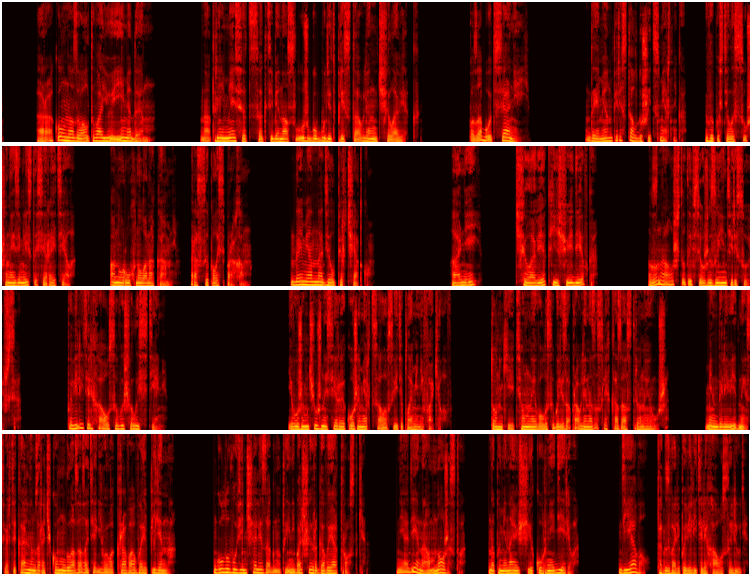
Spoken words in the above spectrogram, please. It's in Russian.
Оракул назвал твое имя Дэм. На три месяца к тебе на службу будет приставлен человек. Позаботься о ней. Дэмиан перестал душить смертника, выпустил из сушеное землисто-серое тело. Оно рухнуло на камни, рассыпалось прахом. Дэмиан надел перчатку. «О ней? Человек, еще и девка. Знал, что ты все же заинтересуешься». Повелитель хаоса вышел из тени. Его жемчужно-серая кожа мерцала в свете пламени факелов. Тонкие темные волосы были заправлены за слегка заостренные уши. Миндалевидные, с вертикальным зрачком глаза затягивала кровавая пелена. Голову венчали загнутые небольшие роговые отростки. Не один, а множество, напоминающие корни дерева. Дьявол, так звали повелители хаоса люди,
